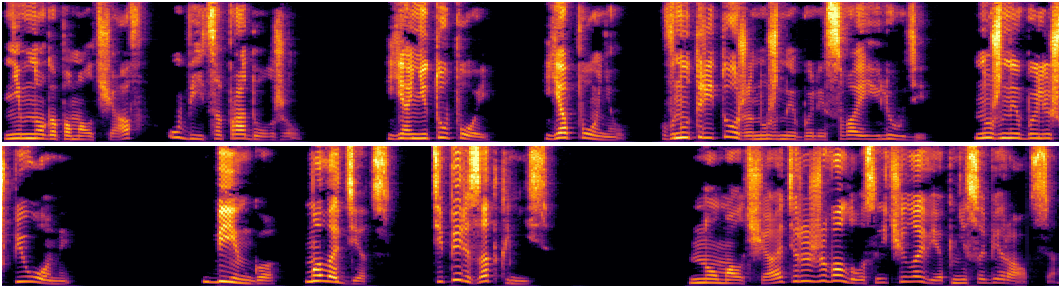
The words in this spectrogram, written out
Немного помолчав, убийца продолжил. «Я не тупой. Я понял. Внутри тоже нужны были свои люди. Нужны были шпионы. Бинго! Молодец! Теперь заткнись. Но молчать рыжеволосый человек не собирался.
